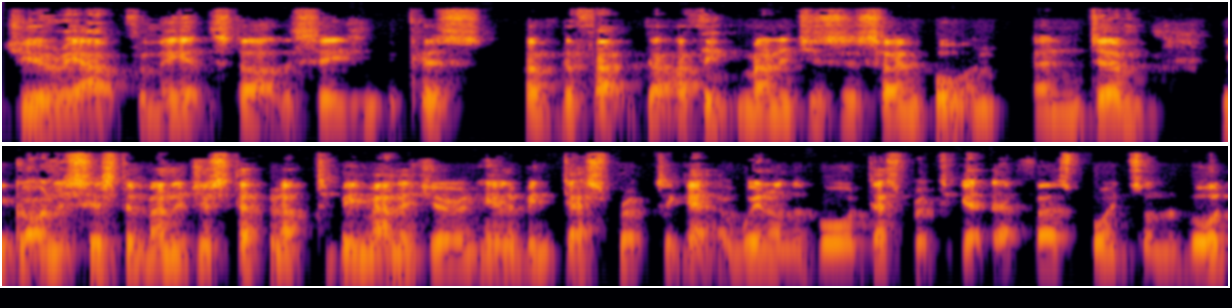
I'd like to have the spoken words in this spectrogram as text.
jury out for me at the start of the season because of the fact that I think managers are so important. And um, you've got an assistant manager stepping up to be manager, and he'll have been desperate to get a win on the board, desperate to get their first points on the board.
